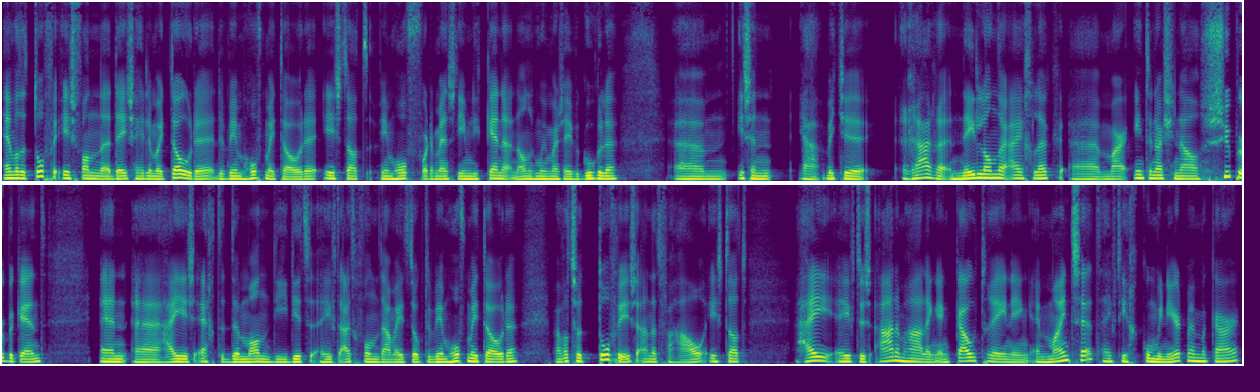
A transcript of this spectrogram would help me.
En wat het toffe is van eh, deze hele methode, de Wim Hof methode, is dat Wim Hof, voor de mensen die hem niet kennen, en anders moet je maar eens even googlen, um, is een ja, beetje rare Nederlander eigenlijk, uh, maar internationaal super bekend. En uh, hij is echt de man die dit heeft uitgevonden. Daarmee is het ook de Wim Hof methode. Maar wat zo tof is aan het verhaal, is dat hij heeft dus ademhaling en koudtraining en mindset heeft hij gecombineerd met elkaar.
